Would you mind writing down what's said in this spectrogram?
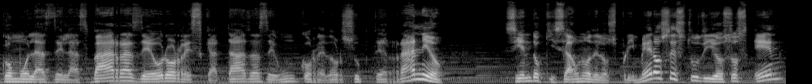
como las de las barras de oro rescatadas de un corredor subterráneo, siendo quizá uno de los primeros estudiosos en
